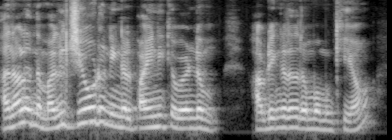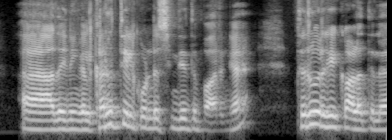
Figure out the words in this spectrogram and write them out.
அதனால் இந்த மகிழ்ச்சியோடு நீங்கள் பயணிக்க வேண்டும் அப்படிங்கிறது ரொம்ப முக்கியம். அதை நீங்கள் கருத்தில் கொண்டு சிந்தித்து பாருங்கள் திருவருகை காலத்தில்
